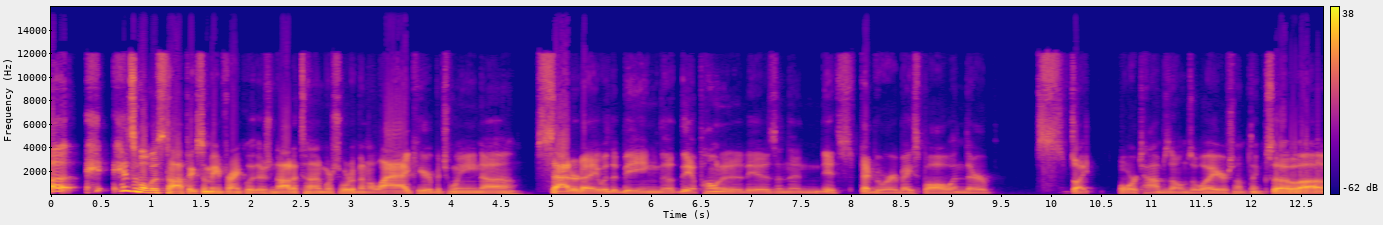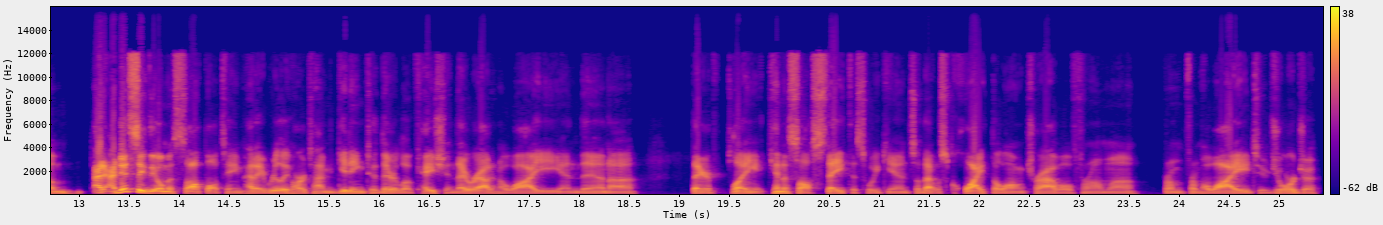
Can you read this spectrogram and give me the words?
Uh, here's some Ole topics. I mean, frankly, there's not a ton. We're sort of in a lag here between uh, Saturday, with it being the the opponent it is, and then it's February baseball, and they're like four time zones away or something. So um, I, I, did see the Ole Miss softball team had a really hard time getting to their location. They were out in Hawaii, and then uh, they're playing at Kennesaw State this weekend. So that was quite the long travel from uh, from from Hawaii to Georgia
